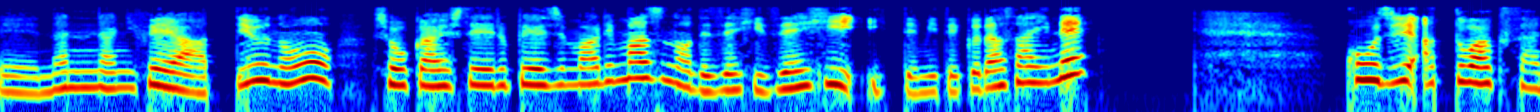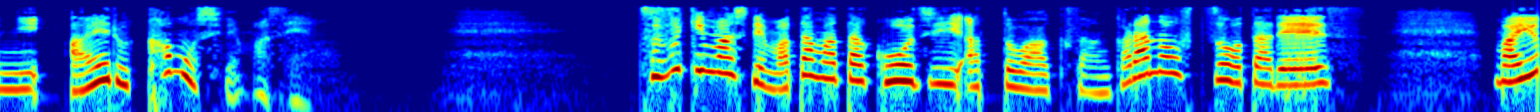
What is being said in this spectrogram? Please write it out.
えー、何々フェアっていうのを紹介しているページもありますので、ぜひぜひ行ってみてくださいね。コージーアットワークさんに会えるかもしれません。続きまして、またまたコージーアットワークさんからのふつおたです。まゆっ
